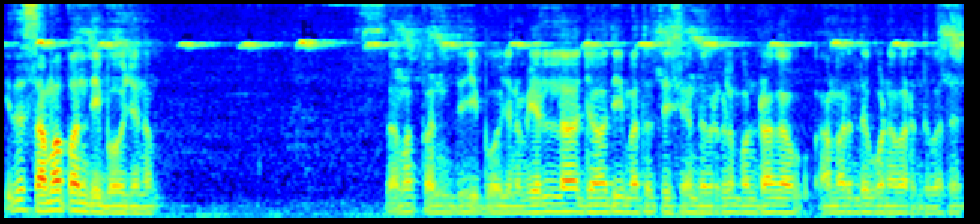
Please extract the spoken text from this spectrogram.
இது சமபந்தி போஜனம். சமபந்தி போஜனம். எல்லா ஜாதி மதத்தை சேர்ந்தவர்களும் ஒன்றாக அமர்ந்து உணவருந்துவது.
